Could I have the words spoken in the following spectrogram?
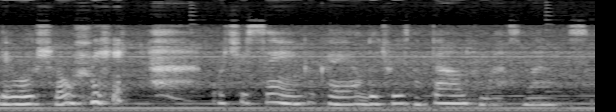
they will show me what she's saying. Okay, all the trees knocked down for miles and miles.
